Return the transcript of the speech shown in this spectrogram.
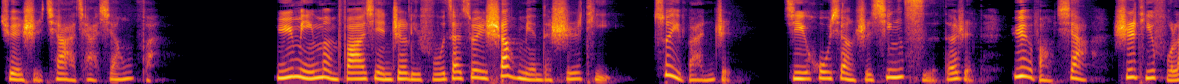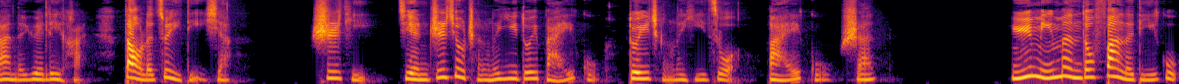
却是恰恰相反。渔民们发现，这里浮在最上面的尸体最完整，几乎像是新死的人。越往下。尸体腐烂的越厉害，到了最底下，尸体简直就成了一堆白骨，堆成了一座白骨山。渔民们都犯了嘀咕：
